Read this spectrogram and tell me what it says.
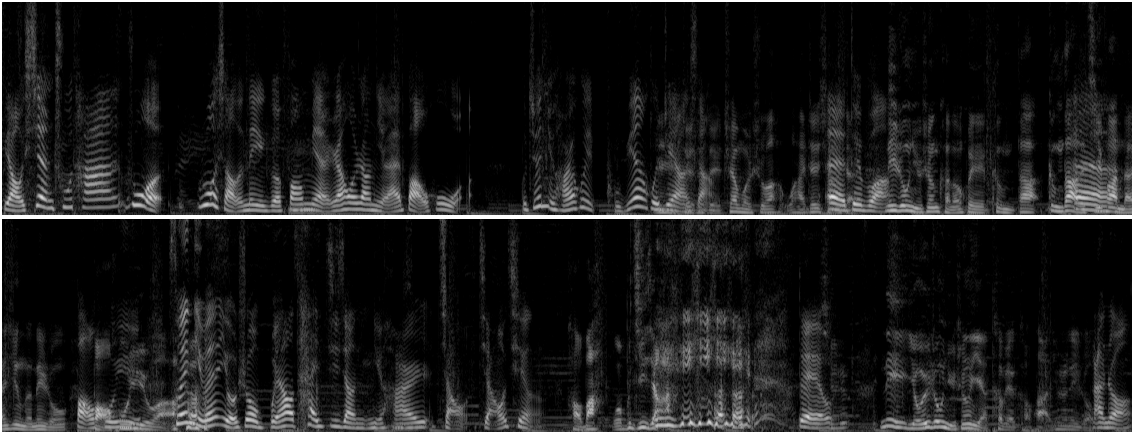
表现出他弱弱小的那一个方嗯面，然后让你来保护我。我觉得女孩会普遍会这样想对对，对，这么说我还真想哎，对不？那种女生可能会更大、更大的激发男性的那种保保护欲欲望。所以你们 有时候不要太计较女孩矫矫情。好吧，我不计较。对，其实那有一种女生也特别可怕，就是那种哪种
